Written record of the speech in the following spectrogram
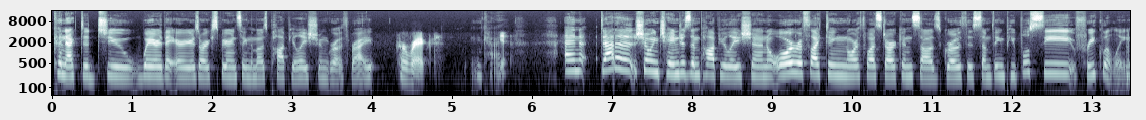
connected to where the areas are experiencing the most population growth, right? Correct. Okay. Yes. And data showing changes in population or reflecting Northwest Arkansas's growth is something people see frequently.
